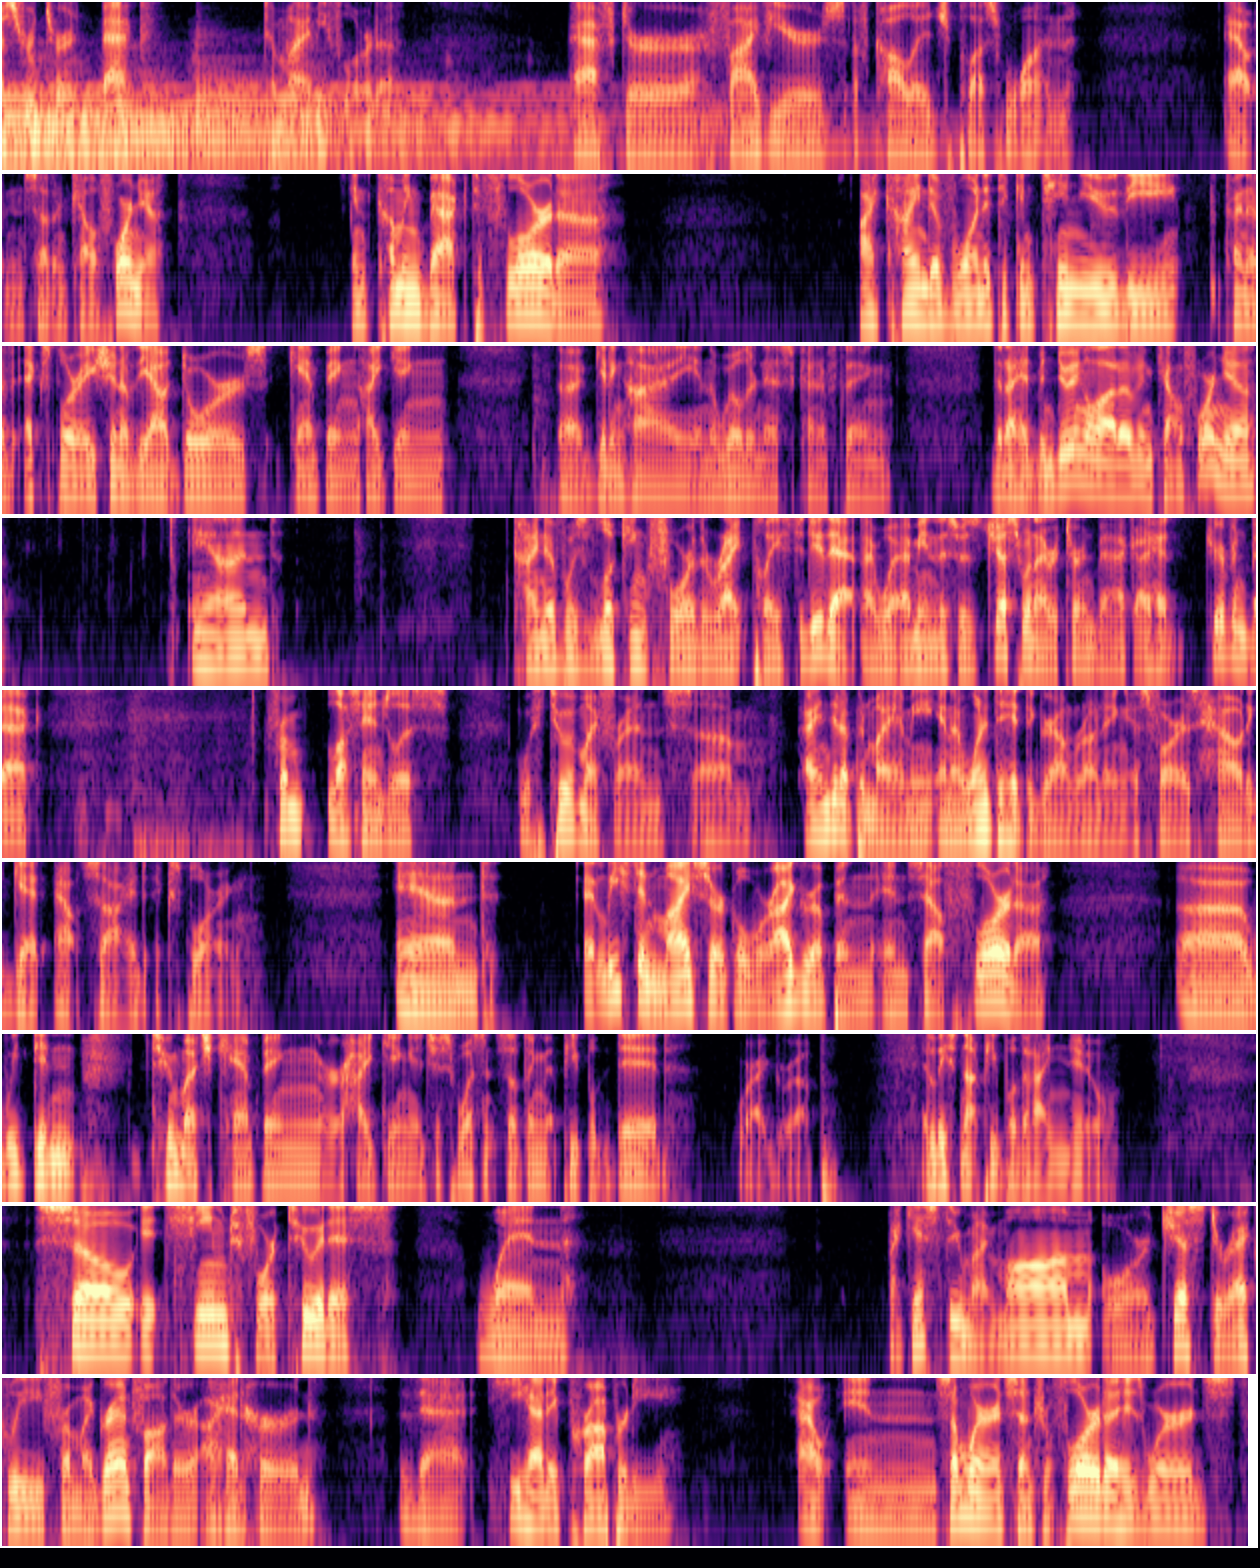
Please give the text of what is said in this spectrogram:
Just returned back to Miami, Florida after five years of college plus one out in Southern California. And coming back to Florida, I kind of wanted to continue the kind of exploration of the outdoors, camping, hiking, uh, getting high in the wilderness kind of thing that I had been doing a lot of in California and kind of was looking for the right place to do that. I, w- I mean, this was just when I returned back. I had driven back from Los Angeles with two of my friends. Um, I ended up in Miami and I wanted to hit the ground running as far as how to get outside exploring. And at least in my circle where I grew up in, in South Florida, uh, we didn't too much camping or hiking. It just wasn't something that people did where I grew up, at least not people that I knew. So it seemed fortuitous when I guess through my mom or just directly from my grandfather, I had heard that he had a property out in somewhere in central Florida, his words,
